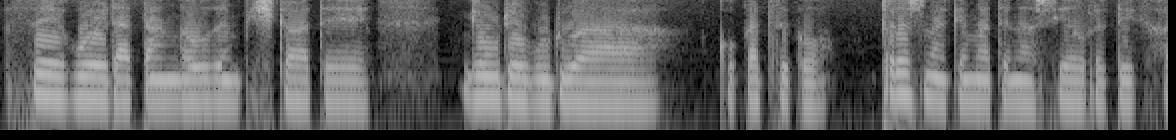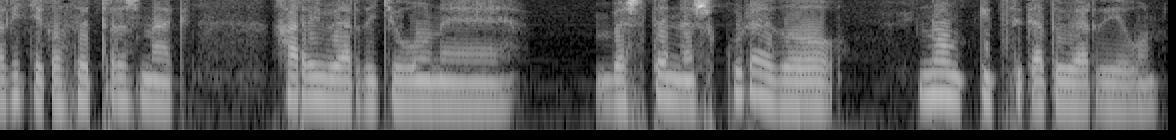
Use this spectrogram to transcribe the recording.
ze egoeratan gauden pixka bate geure burua kokatzeko? Tresnak ematen hasi aurretik, jakiteko ze tresnak jarri behar ditugun e, besten eskura edo non kitzikatu behar diegun?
